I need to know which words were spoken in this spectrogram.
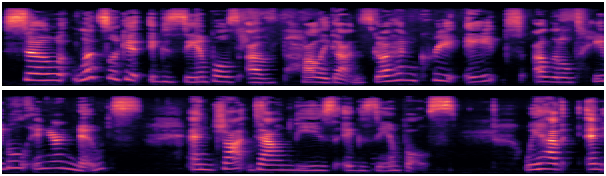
so let's look at examples of polygons. Go ahead and create a little table in your notes and jot down these examples. We have an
